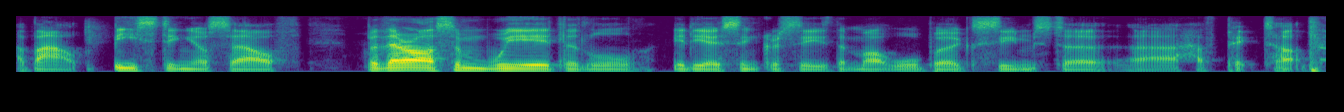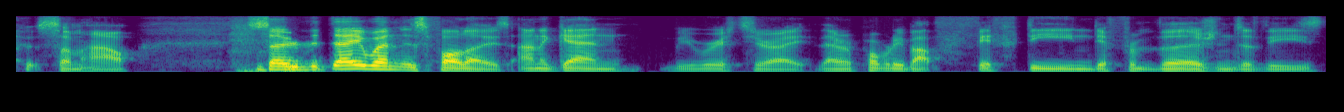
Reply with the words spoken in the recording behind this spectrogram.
about beasting yourself, but there are some weird little idiosyncrasies that Mark Wahlberg seems to uh, have picked up somehow. So the day went as follows, and again, we reiterate there are probably about 15 different versions of these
